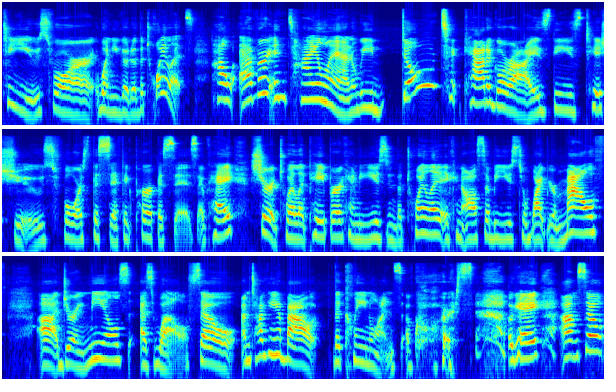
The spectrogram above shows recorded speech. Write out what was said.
to use for when you go to the toilets. However, in Thailand, we don't categorize these tissues for specific purposes, okay? Sure, toilet paper can be used in the toilet, it can also be used to wipe your mouth uh, during meals as well. So I'm talking about the clean ones, of course. okay? Um, so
